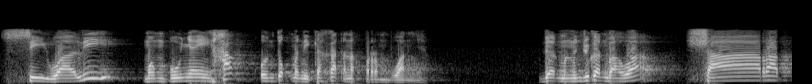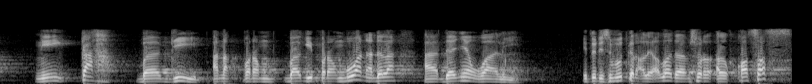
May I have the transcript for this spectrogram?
si wali mempunyai hak untuk menikahkan anak perempuannya. Dan menunjukkan bahwa syarat nikah bagi anak perempuan, bagi perempuan adalah adanya wali. Itu disebutkan oleh Allah dalam surat Al-Qasas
